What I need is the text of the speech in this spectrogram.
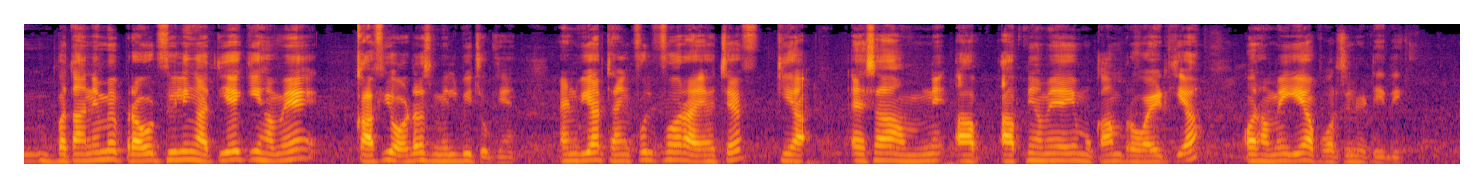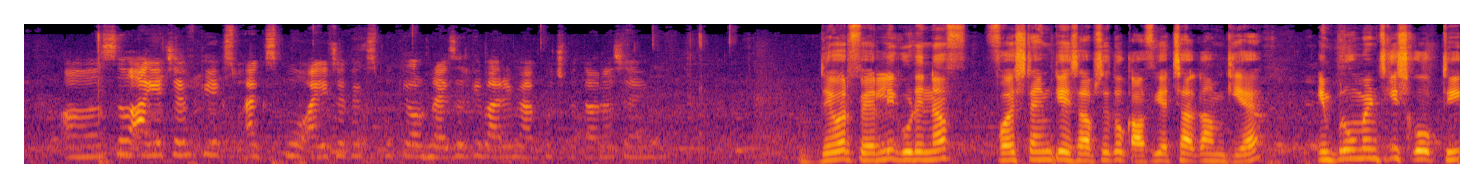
बताने में प्राउड फीलिंग आती है कि हमें काफ़ी ऑर्डर्स मिल भी चुके हैं। And we are thankful for I H F कि ऐसा हमने आप आपने हमें ये मुकाम प्रोवाइड किया और हमें ये अपॉर्चुनिटी दी। सर आईएचएफ के एक्सपो आईएचएफ एक्सपो के ऑर्गेनाइजर के बारे में आप कुछ बताना चाहेंगे? They were fairly good enough first time के हिसाब से तो काफ़ी अच्छा काम किया है। इम्प्रूवमेंट्स की स्कोप थी.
